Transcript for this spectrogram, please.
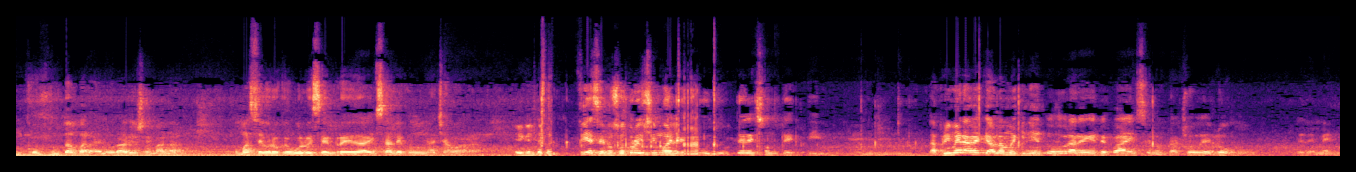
y computan para el horario semanal. Lo más seguro que vuelve, se enreda y sale con una chavada. En el tema Fíjense, nosotros hicimos el estudio, ustedes son testigos. La primera vez que hablamos de 500 dólares en este país se nos cachó de loco, de demente.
